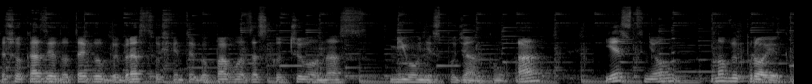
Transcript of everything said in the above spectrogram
też okazja do tego, by Bractwo Świętego Pawła zaskoczyło nas miłą niespodzianką, a jest nią nowy projekt,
